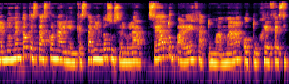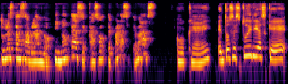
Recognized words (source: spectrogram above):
el momento que estás con alguien que está viendo su celular, sea tu pareja, tu mamá o tu jefe, si tú le estás hablando y no te hace caso, te paras y te vas. Ok. Entonces tú dirías que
